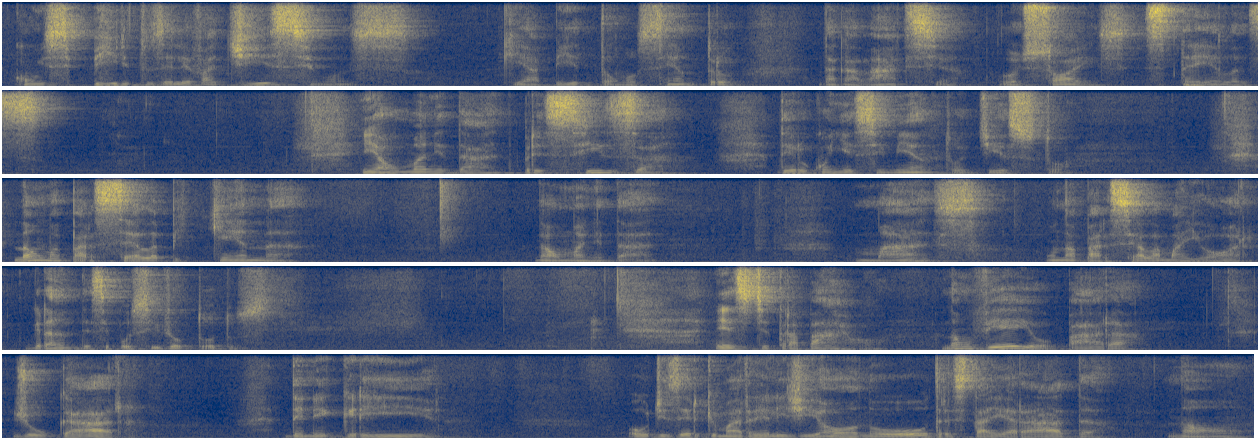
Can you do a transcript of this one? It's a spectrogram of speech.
com espíritos elevadíssimos que habitam no centro da galáxia os sóis, estrelas. E a humanidade precisa ter o conhecimento disto. Não uma parcela pequena da humanidade, mas uma parcela maior, grande, se possível todos. Este trabalho não veio para julgar, denegrir, ou dizer que uma religião ou outra está errada. Não.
